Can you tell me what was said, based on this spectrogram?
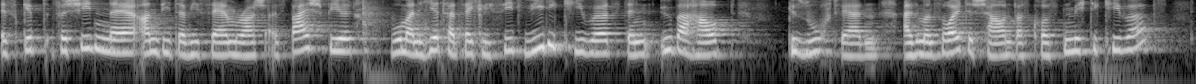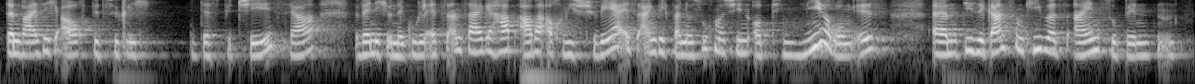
Es gibt verschiedene Anbieter wie SAMrush als Beispiel, wo man hier tatsächlich sieht, wie die Keywords denn überhaupt gesucht werden. Also man sollte schauen, was kosten mich die Keywords. Dann weiß ich auch bezüglich des Budgets, ja, wenn ich eine Google Ads Anzeige habe, aber auch wie schwer es eigentlich bei einer Suchmaschinenoptimierung ist, ähm, diese ganzen Keywords einzubinden.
